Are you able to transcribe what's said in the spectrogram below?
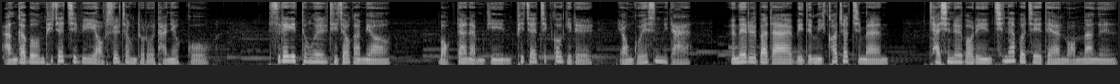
안 가본 피자집이 없을 정도로 다녔고 쓰레기통을 뒤져가며 먹다 남긴 피자 찌꺼기를 연구했습니다. 은혜를 받아 믿음이 커졌지만 자신을 버린 친아버지에 대한 원망은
